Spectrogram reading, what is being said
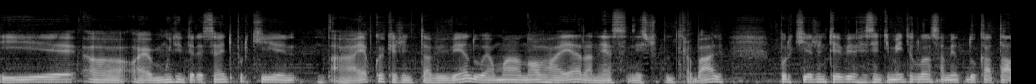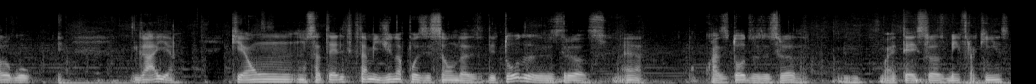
E uh, é muito interessante porque a época que a gente está vivendo é uma nova era nesse, nesse tipo de trabalho, porque a gente teve recentemente o lançamento do catálogo Gaia, que é um, um satélite que está medindo a posição das, de todas as estrelas, né? quase todas as estrelas, vai ter estrelas bem fraquinhas,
